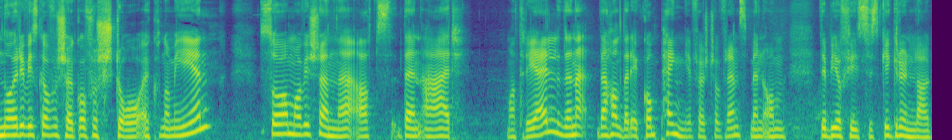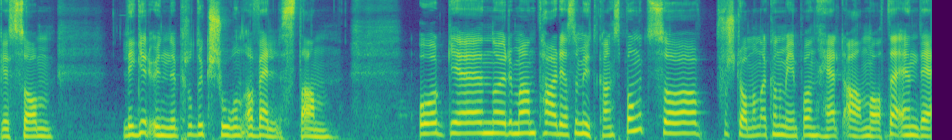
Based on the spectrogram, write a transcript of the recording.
Når vi skal forsøke å forstå økonomien, så må vi skjønne at den er materiell. Den er, det handler ikke om penger, først og fremst, men om det biofysiske grunnlaget som ligger under produksjon og velstand. Og eh, når man tar det som utgangspunkt, så forstår man økonomien på en helt annen måte enn det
